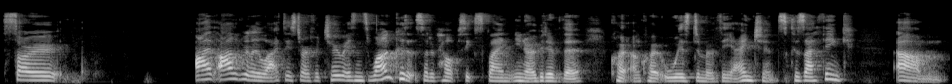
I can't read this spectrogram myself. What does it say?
So I, I really like this story for two reasons. One, because it sort of helps explain, you know, a bit of the quote unquote wisdom of the ancients. Because I think, um,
